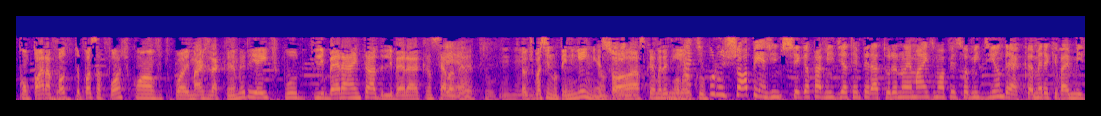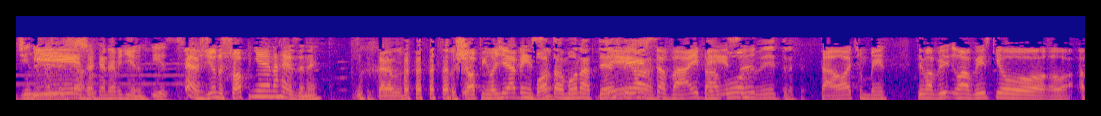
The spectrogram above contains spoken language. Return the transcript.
compara a foto do teu passaporte com a, com a imagem da câmera e aí, tipo, libera a entrada, libera, cancela. Né? Certo. Então, tipo assim, não tem ninguém, é Não só tem. as câmeras É tipo no shopping, a gente chega pra medir a temperatura, não é mais uma pessoa medindo, é a câmera que vai medindo. Isso, a câmera medindo. Isso. É, hoje dia no shopping é na reza, né? Os cara, o shopping hoje é a benção. Bota a mão na testa e... ó, Bença, vai, tá bença. bom, entra. Tá ótimo, bem. Tem uma vez, uma vez que eu, a,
